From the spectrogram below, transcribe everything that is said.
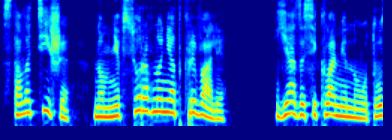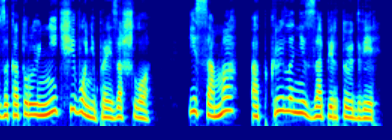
Стало тише, но мне все равно не открывали. Я засекла минуту, за которую ничего не произошло, и сама открыла незапертую дверь.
